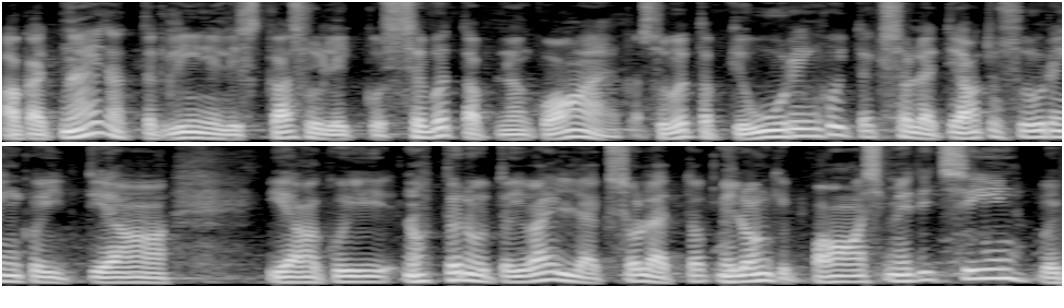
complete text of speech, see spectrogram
aga et näidata kliinilist kasulikkust, see võtab nagu aega, see võtabki uuringuid, eks ole, teadusuuringuid ja ja kui noh, Tõnu tõi välja, eks ole, et meil ongi baasmeditsiin või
